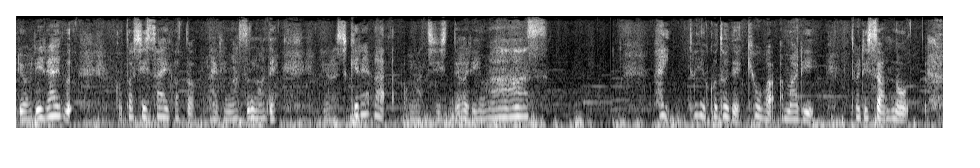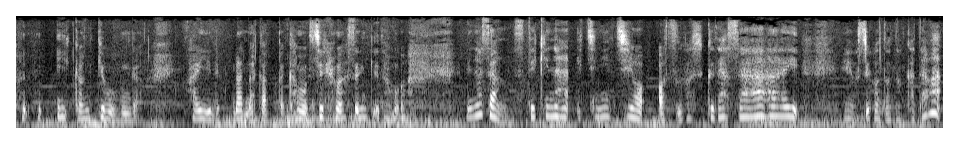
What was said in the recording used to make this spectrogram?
料理ライブ今年最後となりますのでよろしければお待ちしております。はいということで今日はあまり鳥さんの いい環境音が入らなかったかもしれませんけども皆さん素敵な一日をお過ごしください、えー、お仕事の方は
